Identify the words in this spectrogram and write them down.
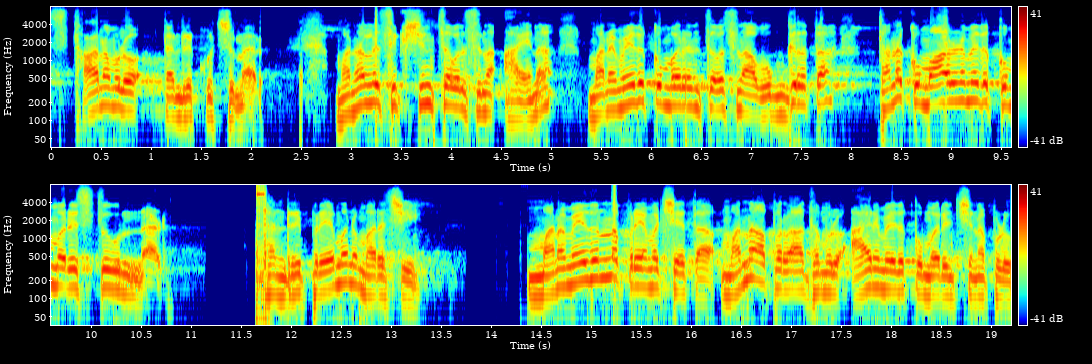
స్థానములో తండ్రి కూర్చున్నారు. మనల్ని శిక్షించవలసిన ఆయన మన మీద కుమ్మరించవలసిన ఆ ఉగ్రత తన కుమారుని మీద కుమ్మరిస్తూ ఉన్నాడు. తండ్రి ప్రేమను మరచి మన మీదున్న ప్రేమ చేత మన అపరాధములు ఆయన మీద కుమ్మరించినప్పుడు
